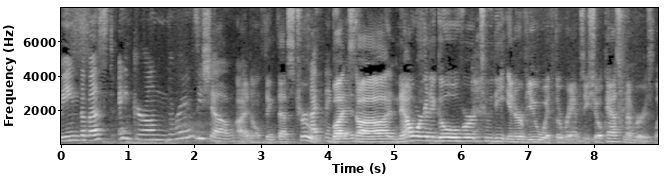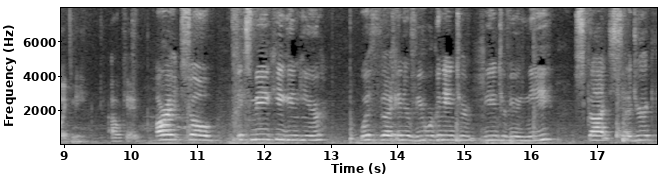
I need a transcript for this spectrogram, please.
Being the best anchor on the Ramsey Show. I don't think that's true. I think it but is. uh, now we're going to go over to the interview with the Ramsey show cast members, like me. Okay. Alright, so it's me, Keegan, here. With the interview, we're going to inter- be interviewing me, Scott, Cedric,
